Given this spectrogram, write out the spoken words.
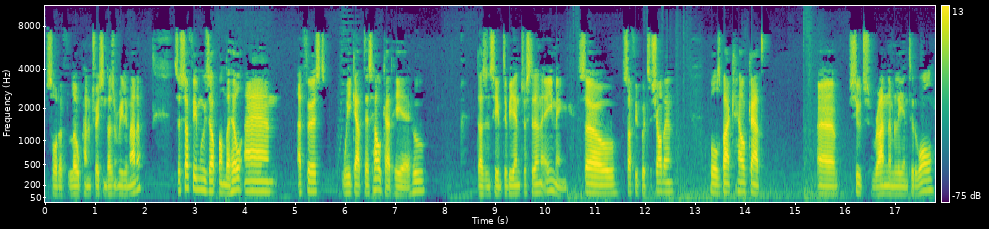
sort of low penetration doesn't really matter. So Suffy moves up on the hill, and at first we get this Hellcat here who doesn't seem to be interested in aiming. So Suffy puts a shot in, pulls back, Hellcat uh, shoots randomly into the wall,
